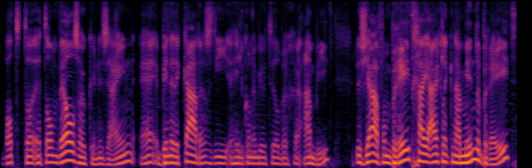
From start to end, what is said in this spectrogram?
wat het dan wel zou kunnen zijn hè, binnen de kaders die Helicon MBO Tilburg uh, aanbiedt. Dus ja, van breed ga je eigenlijk naar minder breed.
